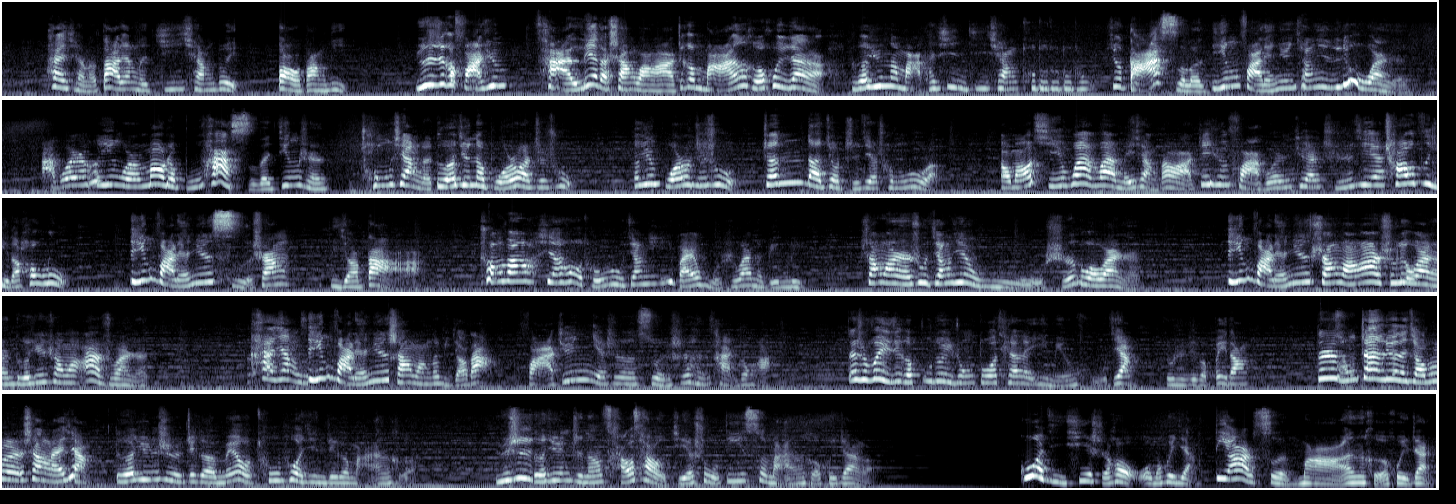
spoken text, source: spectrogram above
派遣了大量的机枪队到当地，于是这个法军惨烈的伤亡啊！这个马恩河会战啊，德军的马克沁机枪突突突突突就打死了英法联军将近六万人。法国人和英国人冒着不怕死的精神冲向了德军的薄弱之处，德军薄弱之处真的就直接冲入了。小毛奇万万没想到啊！这群法国人居然直接抄自己的后路，英法联军死伤比较大啊，双方先后投入将近一百五十万的兵力，伤亡人数将近五十多万人。英法联军伤亡二十六万人，德军伤亡二十万人。看样子英法联军伤亡的比较大，法军也是损失很惨重啊。但是为这个部队中多添了一名虎将，就是这个贝当。但是从战略的角度上来讲，德军是这个没有突破进这个马鞍河，于是德军只能草草结束第一次马鞍河会战了。过几期时候我们会讲第二次马鞍河会战。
